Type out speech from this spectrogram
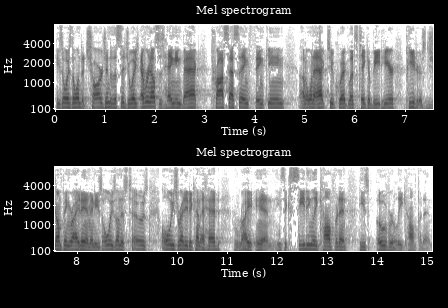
He's always the one to charge into the situation. Everyone else is hanging back, processing, thinking. I don't want to act too quick. Let's take a beat here. Peter's jumping right in, and he's always on his toes, always ready to kind of head right in. He's exceedingly confident. He's overly confident.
